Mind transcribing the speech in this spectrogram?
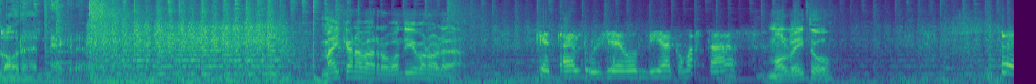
L'Hora Negra. Maica Navarro, bon dia i bona hora. Què tal, Roger? Bon dia, com estàs? Molt bé, i tu? Bé,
